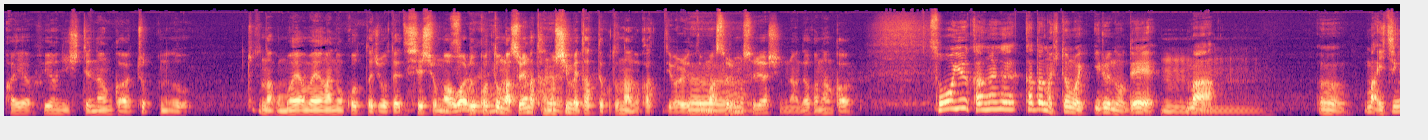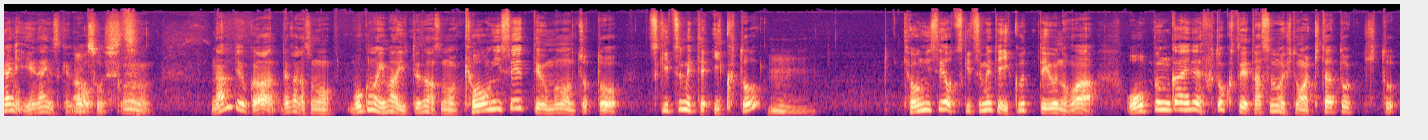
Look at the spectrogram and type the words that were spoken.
あやふやにしてなんかちょっとちょっとなんかモヤモヤが残った状態でセッションが終わることがそれが楽しめたってことなのかって言われると、まあそれもそれやしな。だからなんかそういう考え方の人もいるので、まあ、うん、まあ一概には言えないんですけどそうです、うん、なんていうかだからその僕の今言ってたのはその競技性っていうものをちょっと突き詰めていくと、うん、競技性を突き詰めていくっていうのはオープン会で不特定多数の人が来たと人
